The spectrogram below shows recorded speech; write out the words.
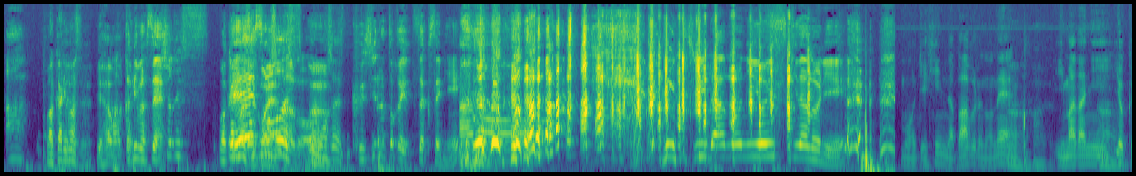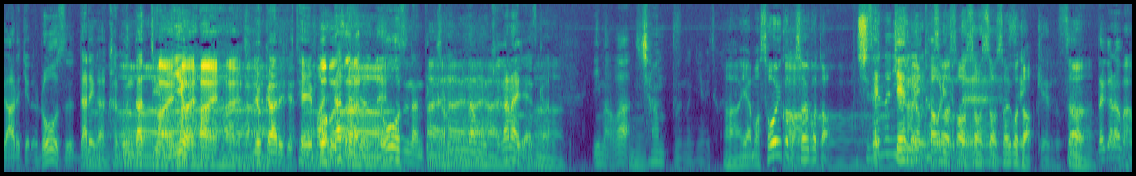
あ、わかります？いや、わかりません。一緒です。わかります、えーこれ。そうです。そう僕うん。もそうです。クジラとか言ってたくせに？あのージラの匂い好きなのに。もう下品なバブルのねうん。いまだによくあるけどローズ誰が嗅ぐんだっていうはい。匂いよくあるけど定番になってるけどローズあるねローズなんてそんなもん嗅がないじゃないですうん。か今はシャンプーの匂いとか。あいやもうそういうことそういうこと。自然な匂いの香りとかそうそうそうそういうこと。石鹸のそう。うん。だからまあ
